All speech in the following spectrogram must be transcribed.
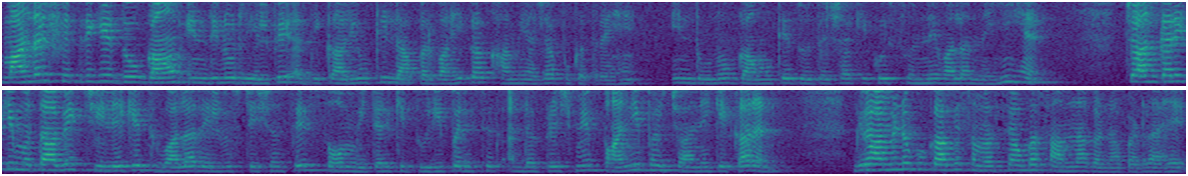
मांडल क्षेत्र के दो गाँव इन दिनों रेलवे अधिकारियों की लापरवाही का खामियाजा भुगत रहे हैं। इन दोनों गाँवों के दुर्दशा की कोई सुनने वाला नहीं है। जानकारी के मुताबिक ज़िले के थुवाला रेलवे स्टेशन से 100 मीटर की दूरी पर स्थित अंडरब्रिज में पानी भर जाने के कारण ग्रामीणों को काफ़ी समस्याओं का सामना करना पड़ रहा है।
